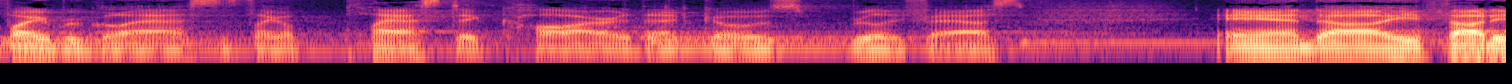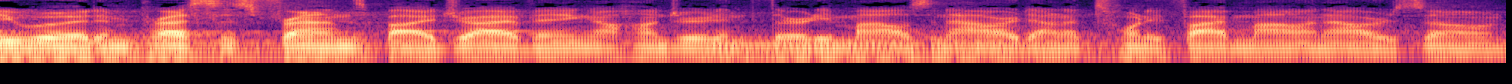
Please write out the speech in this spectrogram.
fiberglass. It's like a plastic car that goes really fast. And uh, he thought he would impress his friends by driving 130 miles an hour down a 25 mile an hour zone.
